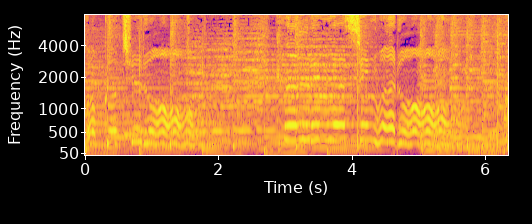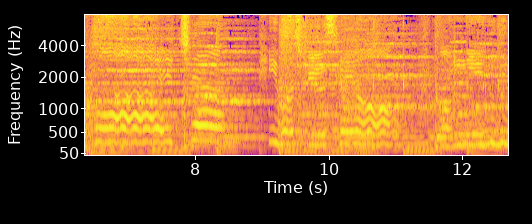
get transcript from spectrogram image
벚꽃으로 가을엔 야생화로 활짝 피워주세요. 꽃님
